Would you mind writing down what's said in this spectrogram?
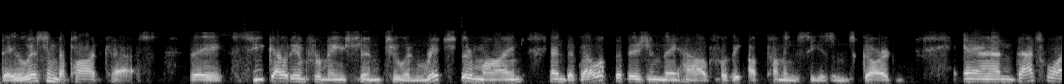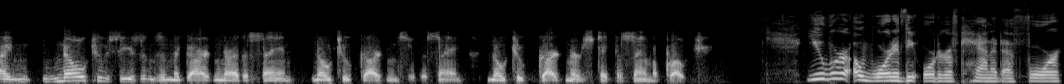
they listen to podcasts, they seek out information to enrich their mind and develop the vision they have for the upcoming season's garden. And that's why no two seasons in the garden are the same. No two gardens are the same. No two gardeners take the same approach. You were awarded the Order of Canada for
